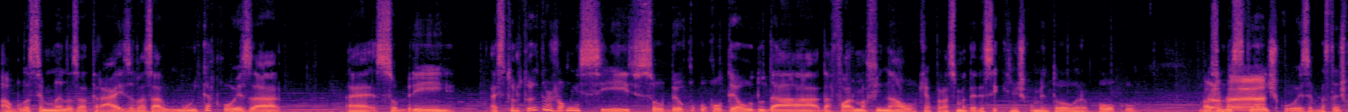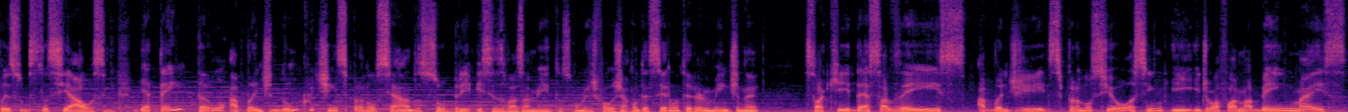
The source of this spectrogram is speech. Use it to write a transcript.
algumas semanas atrás vazaram muita coisa é, sobre a estrutura do jogo em si, sobre o, o, conteúdo da, da forma final, que é a próxima DLC que a gente comentou agora há pouco. Vazou Aham. bastante coisa, bastante coisa substancial, assim. E até então, a Band nunca tinha se pronunciado sobre esses vazamentos. Como a gente falou, já aconteceram anteriormente, né? Só que dessa vez a Band se pronunciou, assim, e, e de uma forma bem mais.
